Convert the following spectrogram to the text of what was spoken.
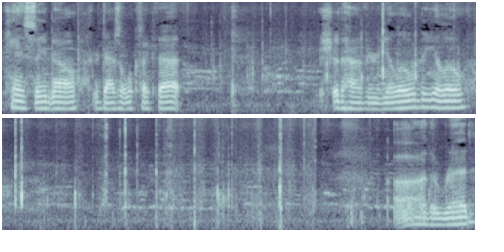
Okay, so now your dazzle looks like that should have your yellow the yellow. Uh, the red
